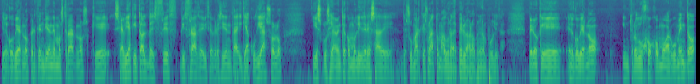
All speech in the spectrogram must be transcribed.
y el Gobierno pretendían demostrarnos que se había quitado el disfraz, de vicepresidenta y que acudía solo y exclusivamente como lideresa de, de Sumar, que es una tomadura de pelo a la opinión pública, pero que el Gobierno introdujo como argumento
